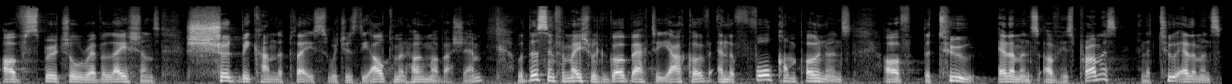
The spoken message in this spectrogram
of spiritual revelations, should become the place which is the ultimate home of Hashem. With this information, we can go back to Yaakov and the four components of the two elements of his promise and the two elements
